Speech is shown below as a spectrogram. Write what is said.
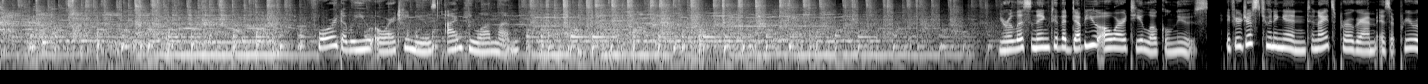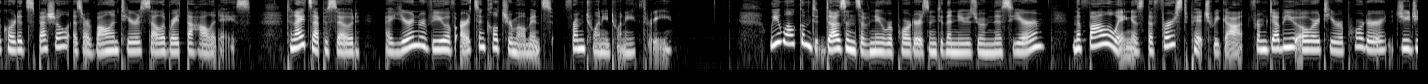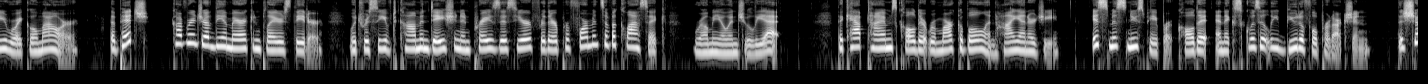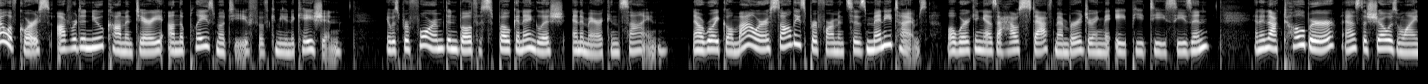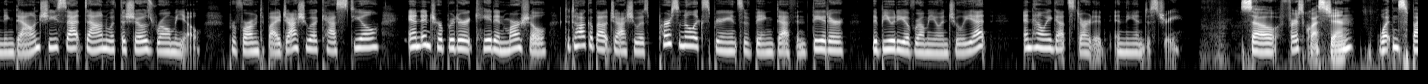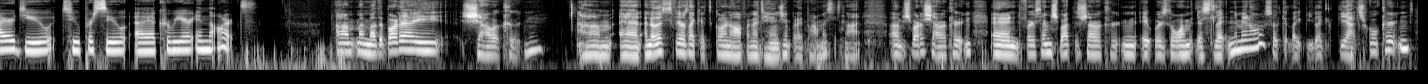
For WORT News, I'm Hewan Lim. You're listening to the WORT local news. If you're just tuning in, tonight's program is a pre recorded special as our volunteers celebrate the holidays. Tonight's episode, a year in review of arts and culture moments from 2023. We welcomed dozens of new reporters into the newsroom this year, and the following is the first pitch we got from WORT reporter Gigi Royko Maurer. The pitch? Coverage of the American Players Theater, which received commendation and praise this year for their performance of a classic, Romeo and Juliet. The Cap Times called it remarkable and high energy. Isthmus newspaper called it an exquisitely beautiful production. The show, of course, offered a new commentary on the play's motif of communication. It was performed in both spoken English and American Sign. Now, Royko Maurer saw these performances many times while working as a house staff member during the APT season. And in October, as the show was winding down, she sat down with the show's Romeo, performed by Joshua Castille and interpreter Caden Marshall, to talk about Joshua's personal experience of being deaf in theater, the beauty of Romeo and Juliet, and how he got started in the industry. So, first question What inspired you to pursue a career in the arts? Um, my mother bought a shower curtain. Um, and I know this feels like it's going off on a tangent, but I promise it's not. Um, she bought a shower curtain, and the first time she bought the shower curtain, it was the one with the slit in the middle, so it could like be like theatrical curtains.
